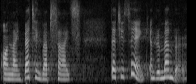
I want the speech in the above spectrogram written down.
online betting websites, that you think and remember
